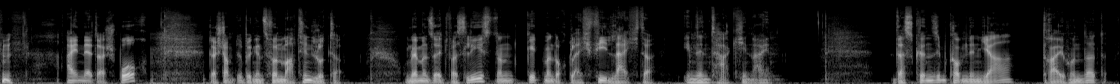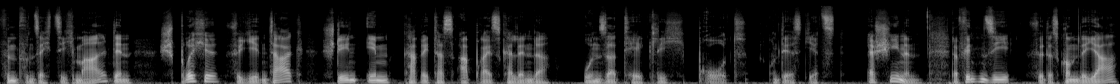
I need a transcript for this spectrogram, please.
Ein netter Spruch, der stammt übrigens von Martin Luther. Und wenn man so etwas liest, dann geht man doch gleich viel leichter in den Tag hinein. Das können Sie im kommenden Jahr 365 Mal, denn Sprüche für jeden Tag stehen im Caritas Abreißkalender Unser täglich Brot. Und der ist jetzt erschienen. Da finden Sie für das kommende Jahr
